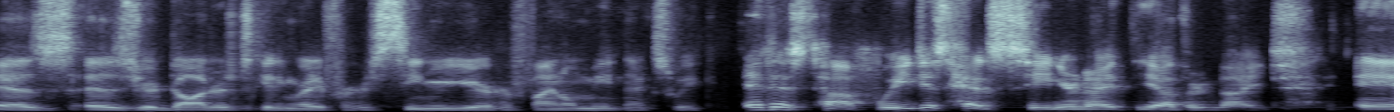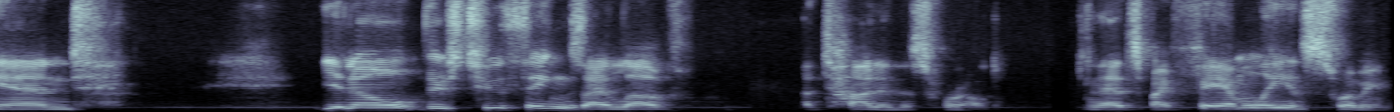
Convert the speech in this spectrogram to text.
as as your daughter's getting ready for her senior year, her final meet next week? It is tough. We just had senior night the other night, and you know, there's two things I love a ton in this world, and that's my family and swimming.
